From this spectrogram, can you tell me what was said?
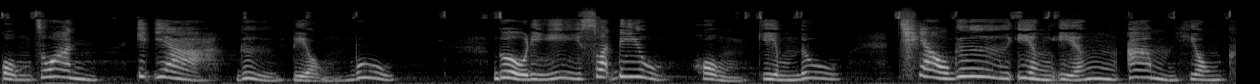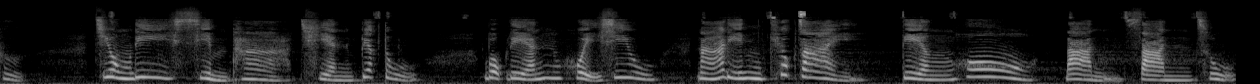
公转，一夜玉梁舞。我里雪柳红金路，巧语盈盈暗香去。将你心他千百度，蓦然回首，哪人却在灯火阑珊处。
